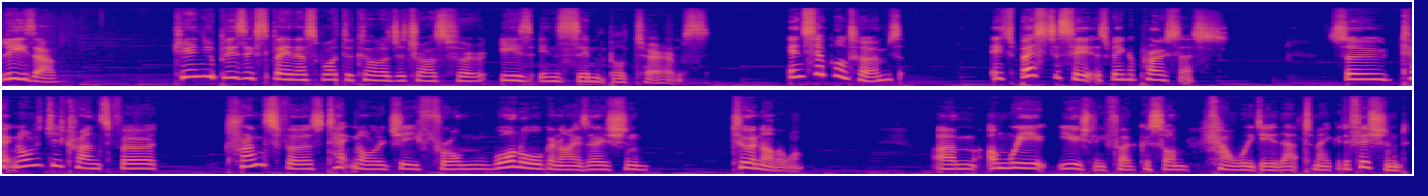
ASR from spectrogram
Lisa, can you please explain us what technology transfer is in simple terms? In simple terms, it's best to see it as being a process. So, technology transfer transfers technology from one organization to another one. Um, and we usually focus on how we do that to make it efficient.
